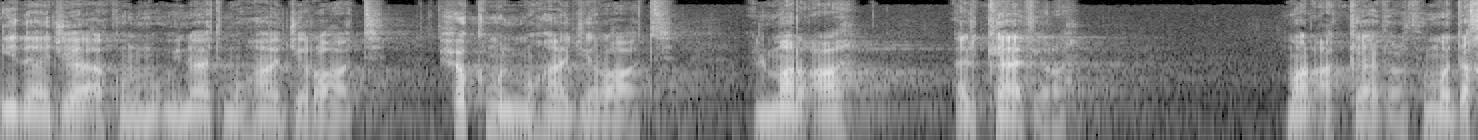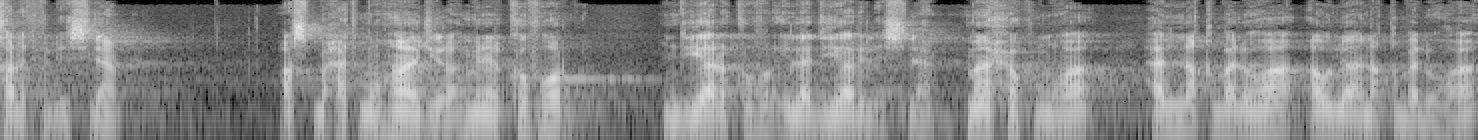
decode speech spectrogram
إذا جاءكم المؤمنات مهاجرات. حكم المهاجرات المرأة الكافرة مرأة كافرة ثم دخلت في الإسلام. أصبحت مهاجرة من الكفر من ديار الكفر إلى ديار الإسلام. ما حكمها؟ هل نقبلها أو لا نقبلها؟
